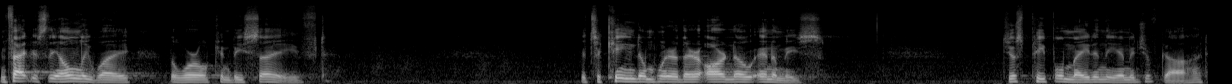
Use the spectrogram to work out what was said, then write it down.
In fact, it's the only way the world can be saved. It's a kingdom where there are no enemies, just people made in the image of God.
